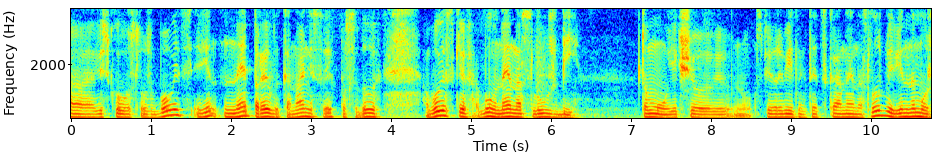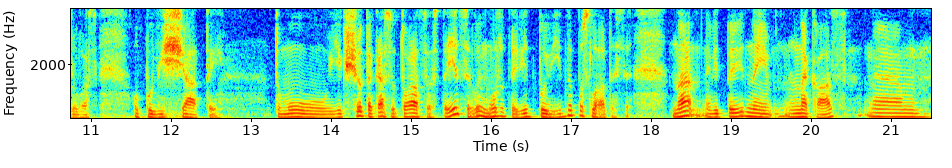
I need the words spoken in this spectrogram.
е, військовослужбовець він не при виконанні своїх посадових обов'язків або не на службі. Тому, якщо е, ну, співробітник ТЦК не на службі, він не може вас оповіщати. Тому, якщо така ситуація стається, ви можете відповідно послатися на відповідний наказ. Ем,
